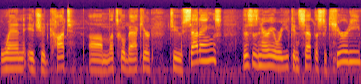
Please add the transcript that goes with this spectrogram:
when it should cut. Um, let's go back here to settings. This is an area where you can set the security,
